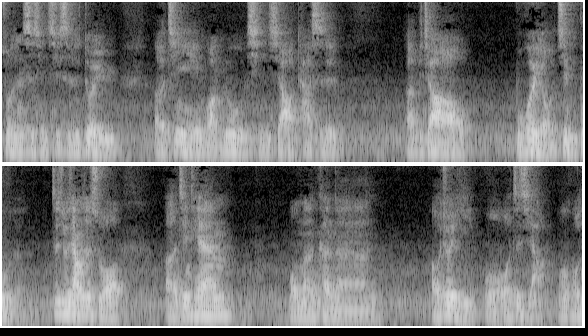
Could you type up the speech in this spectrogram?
做这件事情，其实对于呃经营网络行销，它是呃比较不会有进步的。这就像是说，呃，今天我们可能我就以我我自己好，我我。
